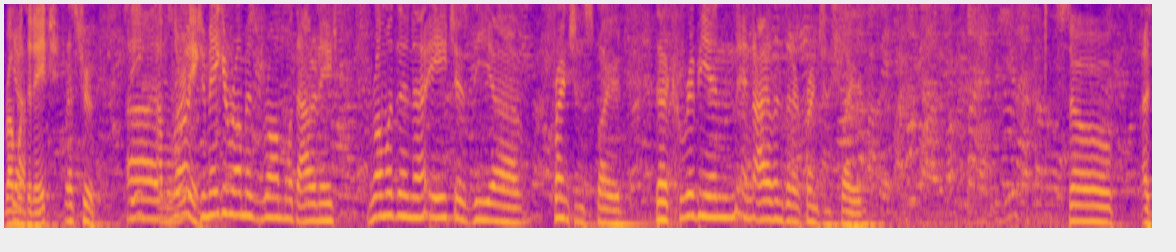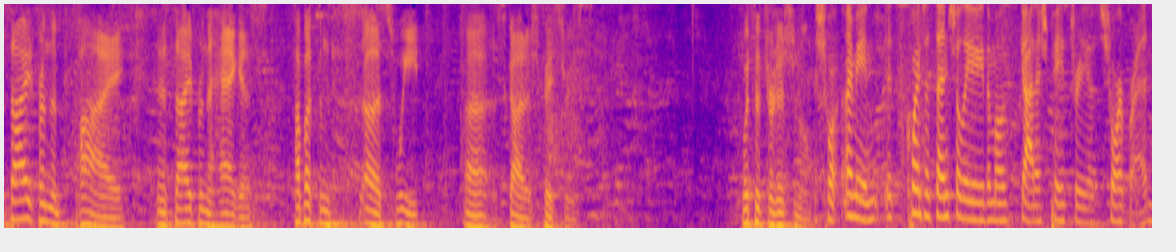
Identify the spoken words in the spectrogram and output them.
Rum Yes, with an H. That's true. See, uh, I'm learning. Jamaican rum is rum without an H. Rum with an uh, H is the uh, French inspired. The Caribbean and islands that are French inspired. So, aside from the pie and aside from the haggis, how about some uh, sweet uh, Scottish pastries? What's the traditional Short. I mean, it's quintessentially the most Scottish pastry is shortbread.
